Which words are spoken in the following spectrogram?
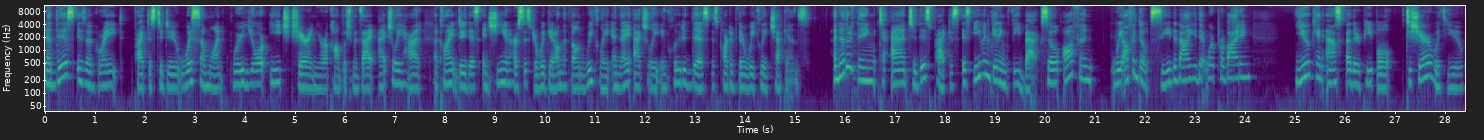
Now, this is a great practice to do with someone where you're each sharing your accomplishments. I, I actually had a client do this, and she and her sister would get on the phone weekly, and they actually included this as part of their weekly check ins. Another thing to add to this practice is even getting feedback. So often, we often don't see the value that we're providing. You can ask other people to share with you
